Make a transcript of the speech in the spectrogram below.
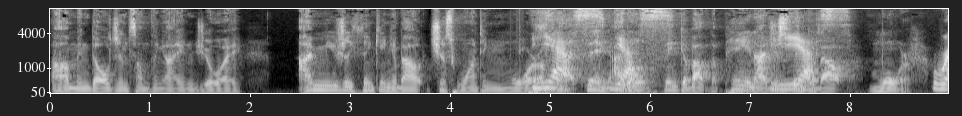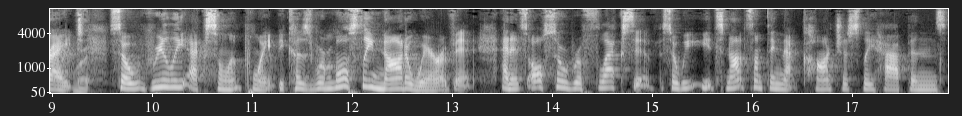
um, indulge in something I enjoy I'm usually thinking about just wanting more of yes, that thing. Yes. I don't think about the pain. I just yes. think about more. Right. right. So really excellent point because we're mostly not aware of it and it's also reflexive. So we it's not something that consciously happens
